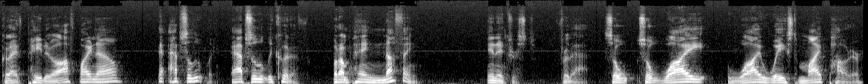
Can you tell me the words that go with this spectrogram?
Could I have paid it off by now? Yeah, absolutely. Absolutely could have. But I'm paying nothing in interest for that. So so why why waste my powder,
